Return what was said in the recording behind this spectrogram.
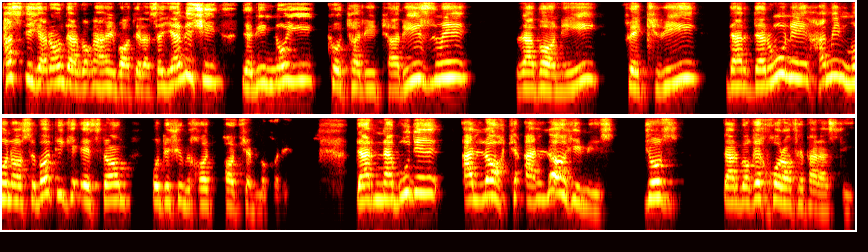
پس دیگران در واقع همین باطل هستند یعنی چی؟ یعنی نوعی توتالیتاریزم روانی فکری در درون همین مناسباتی که اسلام خودشو می‌خواد حاکم بکنه. در نبود الله که اللهی نیست جز در واقع خرافه پرستی.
